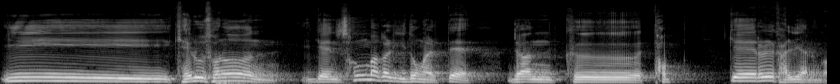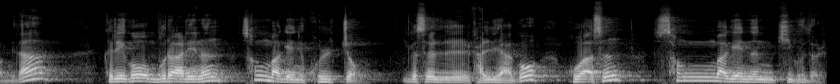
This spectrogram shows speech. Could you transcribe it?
이 게르손은 이게 성막을 이동할 때 전그 덮개를 관리하는 겁니다. 그리고 무라리는 성막에 있는 골조 이것을 관리하고 고핫은 성막에 있는 기구들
